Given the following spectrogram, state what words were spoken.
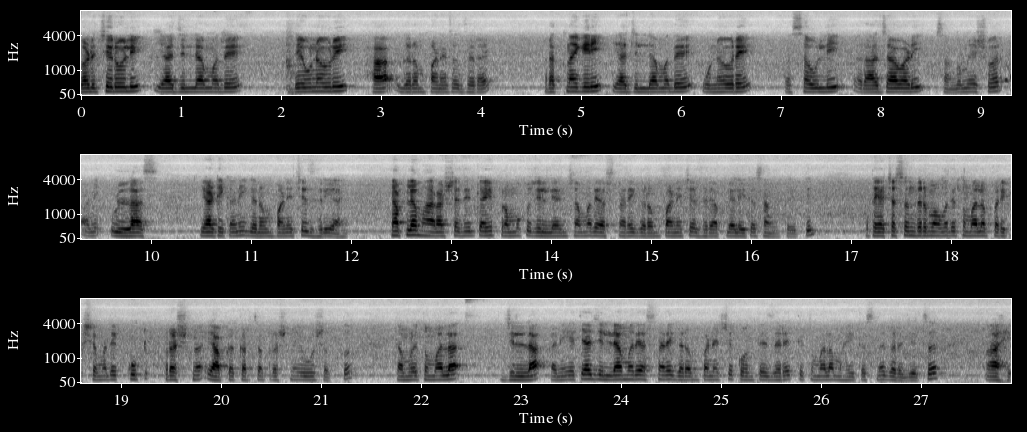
गडचिरोली या जिल्ह्यामध्ये देवनवरी हा गरम पाण्याचा झरा आहे. रत्नागिरी या जिल्ह्यामध्ये उणवरे असवली राजावाडी संगमेश्वर आणि उल्हास या ठिकाणी गरम पाण्याचे झरे आहे हे आपल्या महाराष्ट्रातील काही प्रमुख जिल्ह्यांच्यामध्ये असणारे गरम पाण्याचे झरे आपल्याला इथं सांगता येतील. आता याच्या संदर्भामध्ये तुम्हाला परीक्षेमध्ये कुठ प्रश्न या प्रकारचा प्रश्न येऊ शकतो. त्यामुळे तुम्हाला जिल्हा आणि त्या जिल्ह्यामध्ये असणारे गरम पाण्याचे कोणते झरे आहेत ते तुम्हाला माहीत असणं गरजेचं आहे.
